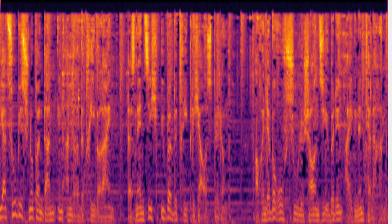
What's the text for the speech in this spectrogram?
Die Azubis schnuppern dann in andere Betriebe rein. Das nennt sich überbetriebliche Ausbildung. Auch in der Berufsschule schauen sie über den eigenen Tellerrand.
